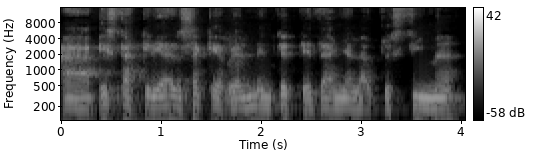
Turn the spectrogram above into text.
a esta crianza que realmente te daña la autoestima,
